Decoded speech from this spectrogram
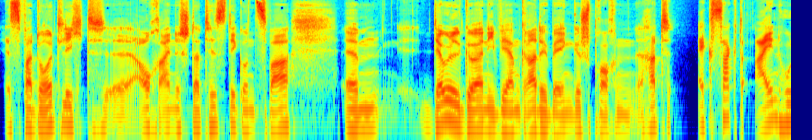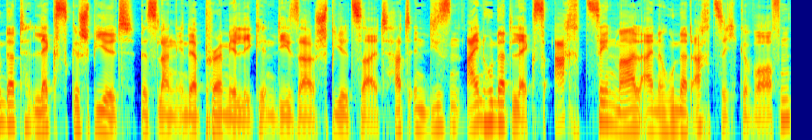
es verdeutlicht äh, auch eine Statistik und zwar ähm, Daryl Gurney, wir haben gerade über ihn gesprochen, hat exakt 100 Lecks gespielt bislang in der Premier League in dieser Spielzeit. Hat in diesen 100 Lecks 18 Mal eine 180 geworfen.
